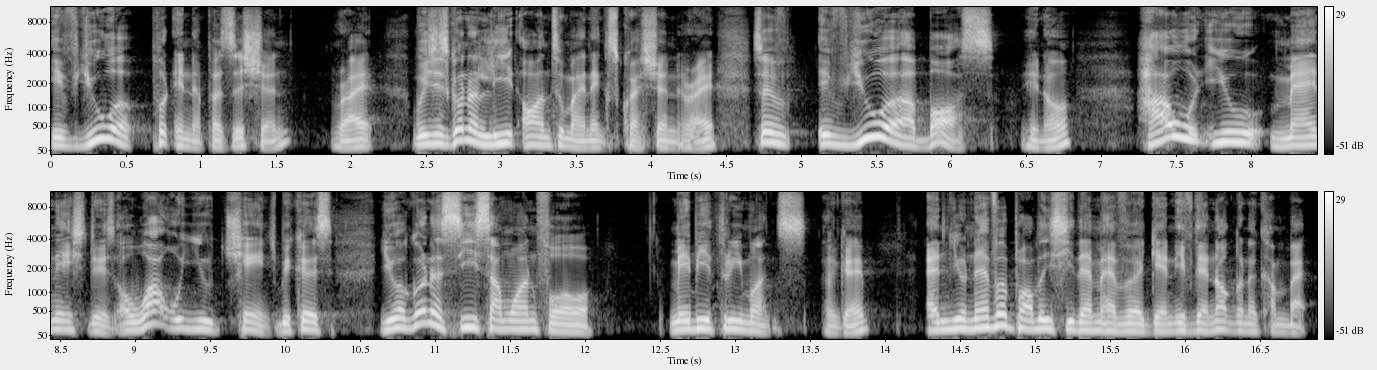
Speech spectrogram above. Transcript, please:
if you were put in a position right, which is going to lead on to my next question, right? So if if you were a boss, you know how would you manage this? Or what would you change? Because you are going to see someone for maybe three months okay? And you never probably see them ever again if they're not going to come back.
